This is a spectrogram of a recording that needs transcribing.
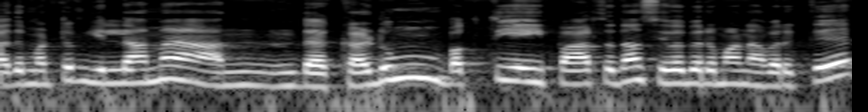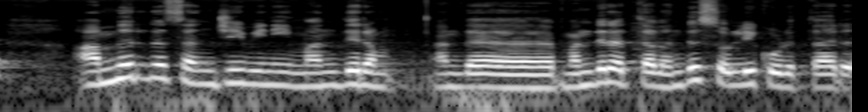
அது மட்டும் இல்லாமல் அந்த கடும் பக்தியை பார்த்து தான் சிவபெருமான் அவருக்கு அமிர்த சஞ்சீவினி மந்திரம் அந்த மந்திரத்தை வந்து சொல்லி கொடுத்தாரு.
